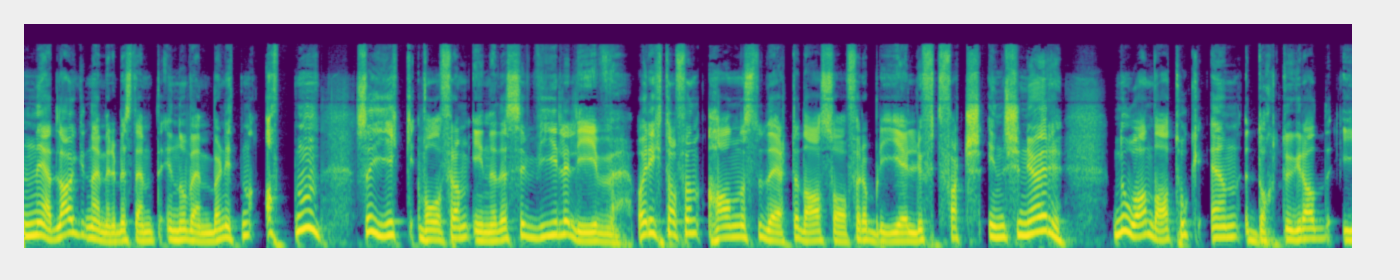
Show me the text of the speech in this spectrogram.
nederlag, nærmere bestemt i november 1918, så gikk Wolfram inn i det sivile liv. Og Richthofen han studerte da så for å bli luftfartsingeniør, noe han da tok en doktorgrad i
